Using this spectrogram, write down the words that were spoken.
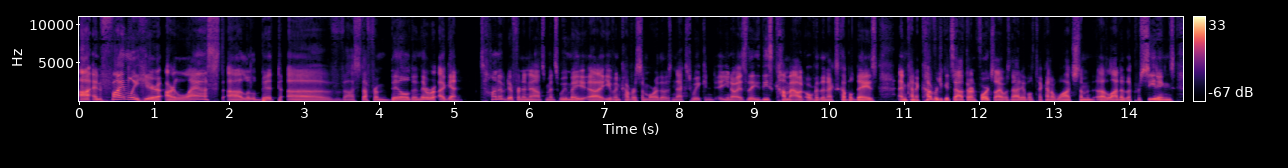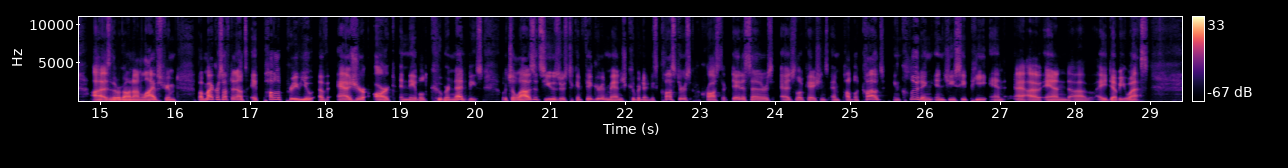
Uh, and finally here our last uh, little bit of uh, stuff from build and there were again ton of different announcements. We may uh, even cover some more of those next week, and you know, as they, these come out over the next couple days and kind of coverage gets out there. Unfortunately, I was not able to kind of watch some a lot of the proceedings uh, as they were going on live stream. But Microsoft announced a public preview of Azure Arc enabled Kubernetes, which allows its users to configure and manage Kubernetes clusters across their data centers, edge locations, and public clouds, including in GCP and uh, and uh, AWS.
